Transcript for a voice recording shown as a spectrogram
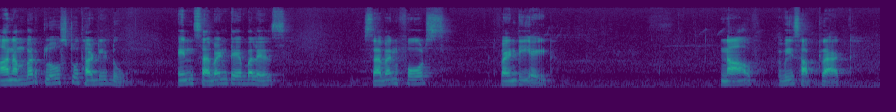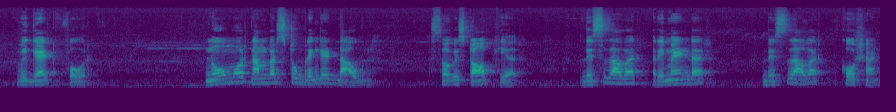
A number close to 32 in 7 table is 7 fours 28. Now we subtract, we get 4. No more numbers to bring it down, so we stop here. This is our remainder, this is our quotient.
